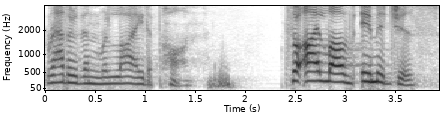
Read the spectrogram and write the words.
rather than relied upon. So I love images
